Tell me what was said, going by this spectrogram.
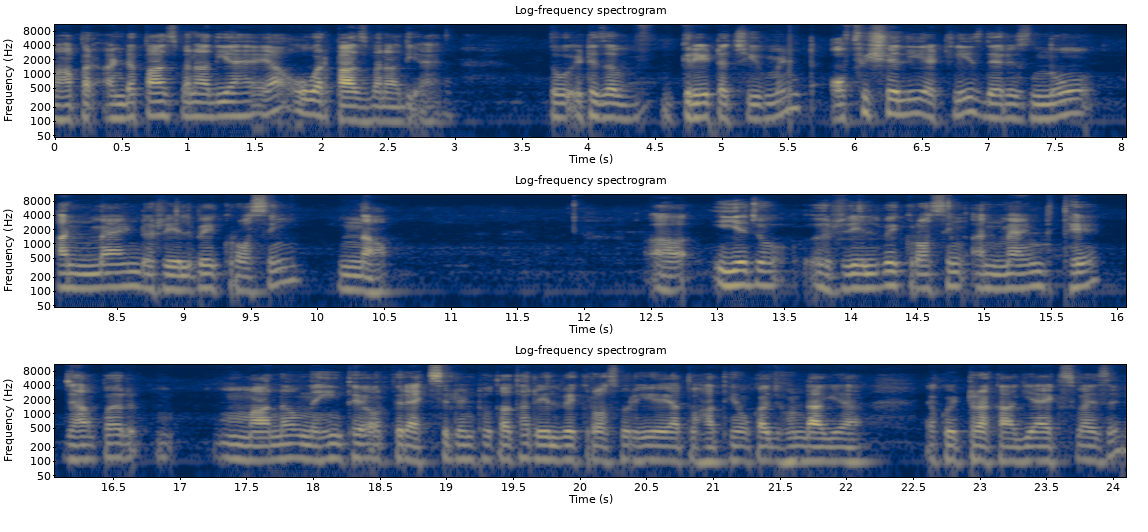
वहाँ पर अंडरपास बना दिया है या ओवरपास बना दिया है। तो it is a great achievement officially at least there is no unmanned railway crossing now ये जो रेलवे क्रॉसिंग अनमैंड थे, जहाँ पर मानव नहीं थे और फिर एक्सीडेंट होता था रेलवे क्रॉस हो रही है, या तो हाथियों का झुंड आ गया, या कोई ट्रक आ गया एक्स वाई से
